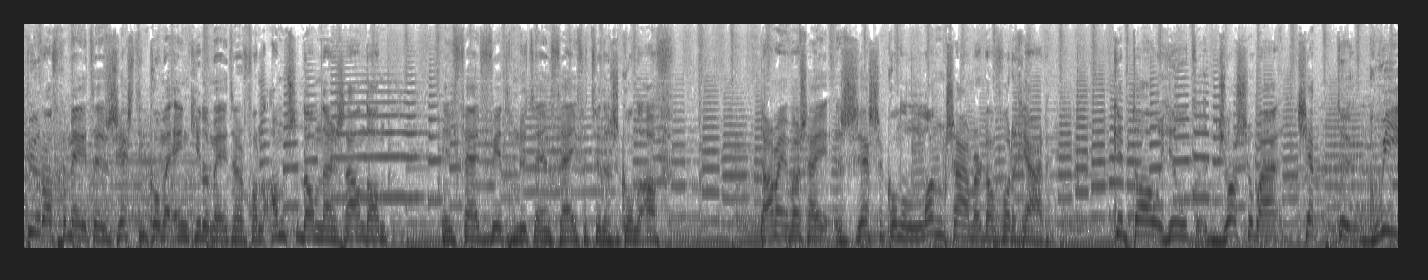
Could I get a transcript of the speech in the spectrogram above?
puur afgemeten 16,1 kilometer van Amsterdam naar Zaandam... in 45 minuten en 25 seconden af. Daarmee was hij 6 seconden langzamer dan vorig jaar. Kipto hield Joshua Cheptegui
